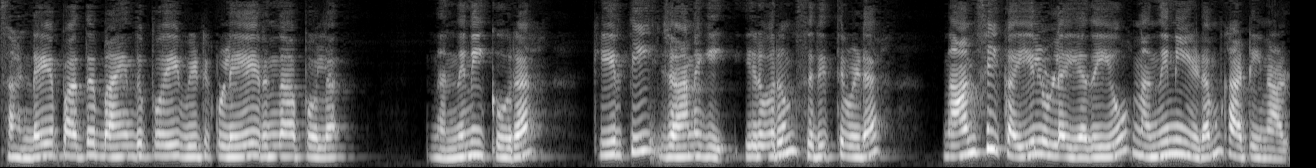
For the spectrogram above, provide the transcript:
சண்டையை பார்த்து பயந்து போய் வீட்டுக்குள்ளேயே இருந்தா போல. நந்தினி கூற கீர்த்தி ஜானகி இருவரும் சிரித்துவிட நான்சி கையில் உள்ள எதையோ நந்தினியிடம் காட்டினாள்.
